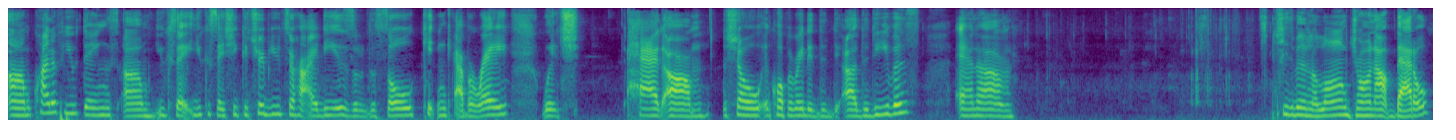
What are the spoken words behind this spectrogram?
um, quite a few things. Um, you could say you could say she contributes to her ideas of the Soul Kitten Cabaret, which had um the show incorporated the uh, the divas. And um she's been in a long drawn out battle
